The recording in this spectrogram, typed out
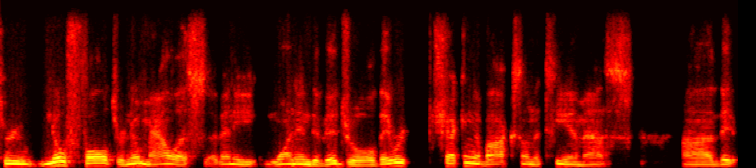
through no fault or no malice of any one individual, they were checking a box on the TMS uh, that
